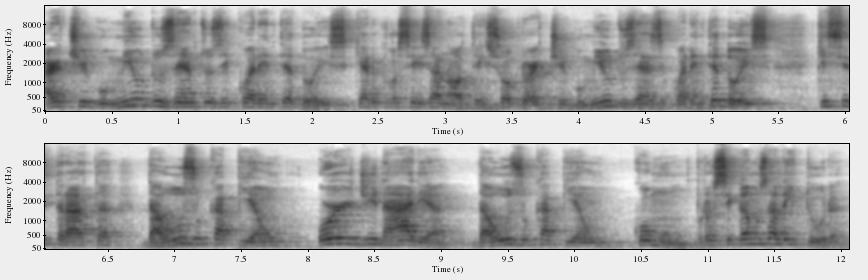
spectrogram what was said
Artigo 1242. Quero que vocês anotem sobre o artigo 1242, que se trata da uso capião ordinária, da uso capião comum. Prossigamos a leitura.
